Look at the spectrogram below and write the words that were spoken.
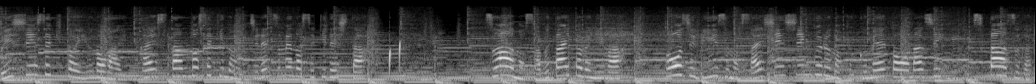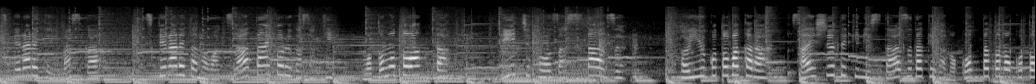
VC 席というのは1階スタンド席の1列目の席でした。ツアーのサブタイトルには当時 B'z の最新シングルの曲名と同じ「STARS」が付けられていますが付けられたのはツアータイトルが先。もともとあった「Reach for the Stars」という言葉から最終的に STARS だけが残ったとのこと。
